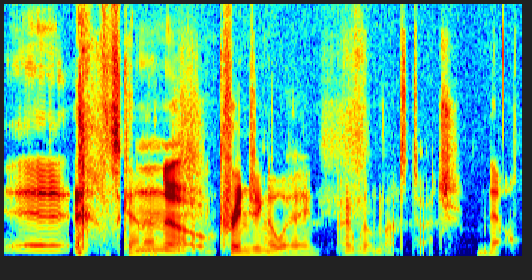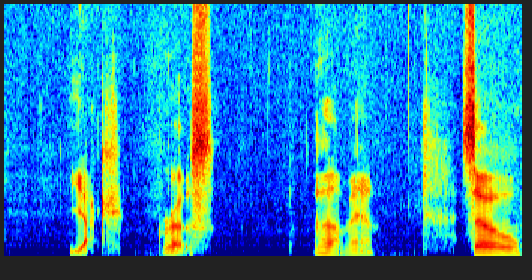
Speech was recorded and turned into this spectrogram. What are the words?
eh, it's kind of no, cringing I away. I will not touch. No. Yuck. Gross. Oh man. So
